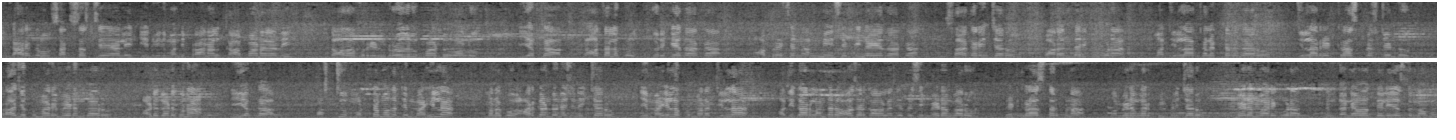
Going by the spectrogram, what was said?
ఈ కార్యక్రమం సక్సెస్ చేయాలి ఎనిమిది మంది ప్రాణాలు కాపాడాలని దాదాపు రెండు రోజుల పాటు వాళ్ళు ఈ యొక్క దాతలకు దొరికేదాకా ఆపరేషన్ అన్నీ సెట్టింగ్ అయ్యేదాకా సహకరించారు. వారందరికీ కూడా మా జిల్లా కలెక్టర్ గారు జిల్లా red cross president Rajakumari madam గారు అడుగడుగున ఈ యొక్క ఫస్ట్ మొట్టమొదటి మహిళ మనకు ఆర్గన్ డొనేషన్ ఇచ్చారు. ఈ మహిళకు మన జిల్లా అధికారులందరూ హాజరు కావాలని చెప్పేసి మేడం గారు రెడ్ క్రాస్ తరఫున మా మేడం గారు పిలుపునిచ్చారు మేడం గారికి కూడా మేము ధన్యవాదాలు తెలియజేస్తున్నాము.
